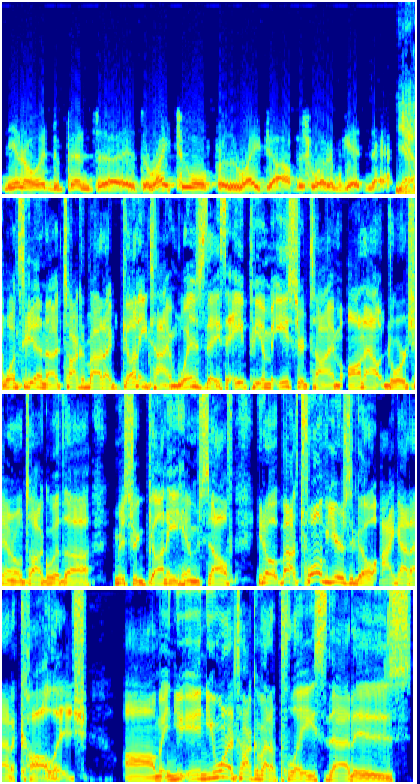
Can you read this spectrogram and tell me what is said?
you know it depends. Uh, the right tool for the right job is what I'm getting at. Yeah, once again, uh, talking about a Gunny Time Wednesdays, 8 p.m. Eastern Time on Outdoor Channel. Talk with uh, Mr. Gunny himself. You know, about 12 years ago, I got out of college. Um, and you and you want to talk about a place that is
